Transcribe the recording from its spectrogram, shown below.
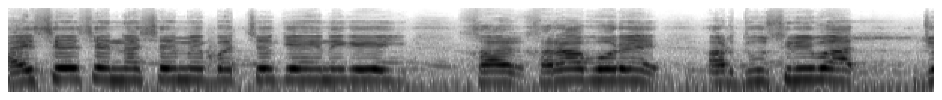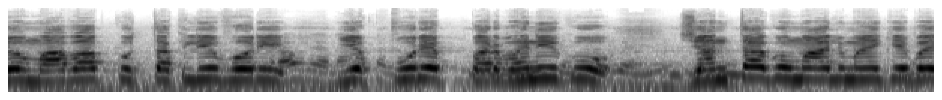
ऐसे ऐसे नशे में बच्चों के है के खराब हो रहे हैं। और दूसरी बात, जो माँ बाप को तकलीफ़ हो रही, ये पूरे परभनी को, जनता को मालूम है कि भाई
